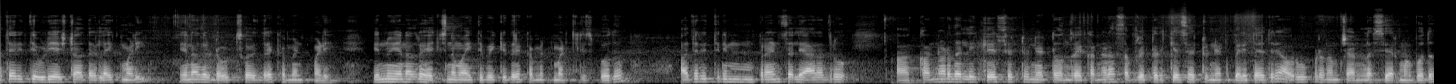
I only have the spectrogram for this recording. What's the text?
ಅದೇ ರೀತಿ ವಿಡಿಯೋ ಇಷ್ಟ ಆದರೆ ಲೈಕ್ ಮಾಡಿ, ಏನಾದರೂ ಡೌಟ್ಸ್ಗಳಿದ್ದರೆ ಕಮೆಂಟ್ ಮಾಡಿ. ಇನ್ನೂ ಏನಾದರೂ ಹೆಚ್ಚಿನ ಮಾಹಿತಿ ಬೇಕಿದ್ದರೆ ಕಮೆಂಟ್ ಮಾಡಿ ತಿಳಿಸ್ಬೋದು. ಅದೇ ರೀತಿ ನಿಮ್ಮ ಫ್ರೆಂಡ್ಸಲ್ಲಿ ಯಾರಾದರೂ ಕನ್ನಡದಲ್ಲಿ ಕೆ ಸೆಟ್ ನೆಟ್ ಅಂದರೆ ಕನ್ನಡ ಸಬ್ಜೆಕ್ಟಲ್ಲಿ ಕೆ ಸೆಟ್ ನೆಟ್ ಬರಿತಾ ಇದ್ದರೆ ಅವ್ರಿಗೂ ಕೂಡ ನಮ್ಮ ಚಾನಲ್ ಶೇರ್ ಮಾಡ್ಬೋದು.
